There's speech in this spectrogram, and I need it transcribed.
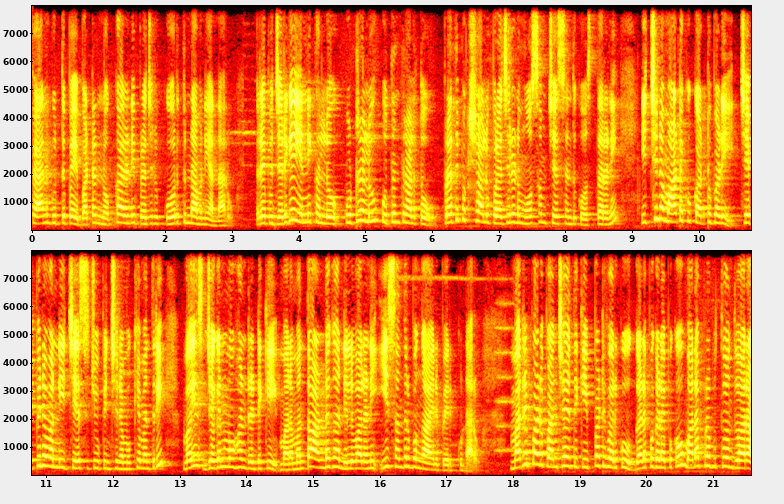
ఫ్యాన్ గుర్తుపై బటన్ నొక్కాలని ప్రజలు కోరుతున్నామని అన్నారు. రేపు జరిగే ఎన్నికల్లో కుట్రలు కుతంత్రాలతో ప్రతిపక్షాలు ప్రజలను మోసం చేసేందుకు వస్తారని ఇచ్చిన మాటకు కట్టుబడి చెప్పినవన్నీ చేసి చూపించిన ముఖ్యమంత్రి వైఎస్ జగన్మోహన్ రెడ్డికి మనమంతా అండగా నిలవాలని ఈ సందర్భంగా ఆయన పేర్కొన్నారు. మర్రిపాడు పంచాయతీకి ఇప్పటి వరకు గడప గడపకు మన ప్రభుత్వం ద్వారా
